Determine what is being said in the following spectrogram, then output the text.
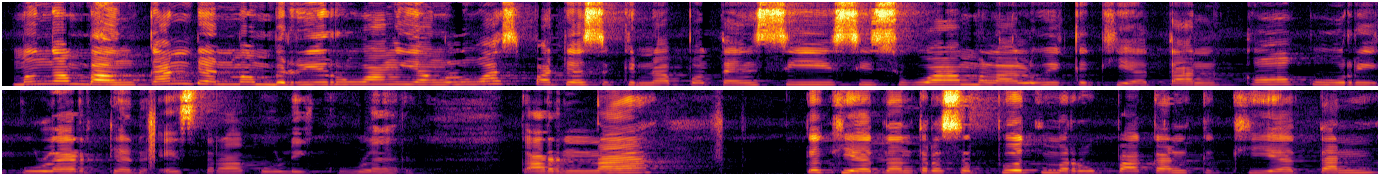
mengembangkan dan memberi ruang yang luas pada segenap potensi siswa melalui kegiatan kokurikuler dan ekstrakurikuler. Karena kegiatan tersebut merupakan kegiatan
